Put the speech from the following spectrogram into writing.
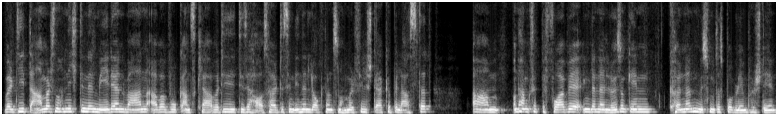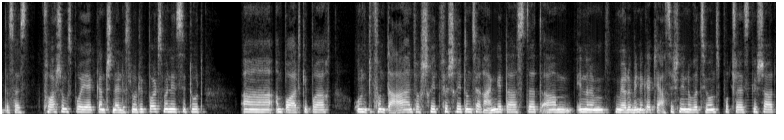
weil die damals noch nicht in den Medien waren, aber wo ganz klar war, die, diese Haushalte sind in den Lockdowns noch mal viel stärker belastet. Ähm, und haben gesagt, bevor wir irgendeine Lösung gehen können, müssen wir das Problem verstehen. Das heißt, Forschungsprojekt, ganz schnell das Ludwig-Boltzmann-Institut äh, an Bord gebracht und von da einfach Schritt für Schritt uns herangetastet, ähm, in einem mehr oder weniger klassischen Innovationsprozess geschaut,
